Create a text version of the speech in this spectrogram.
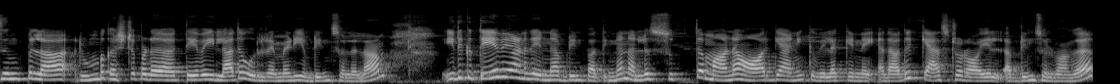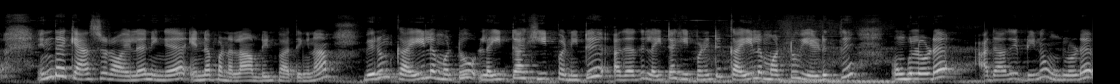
சிம்பிளாக ரொம்ப கஷ்டப்பட தேவையில்லாத ஒரு ரெமெடி அப்படின்னு சொல்லலாம். இதுக்கு தேவையானது என்ன அப்படின்னு பார்த்தீங்கன்னா நல்ல சுத்தமான ஆர்கானிக் விளக்கெண்ணெய் அதாவது கேஸ்டர் ஆயில் அப்படின்னு சொல்லுவாங்க. இந்த கேஸ்டர் ஆயிலை நீங்கள் என்ன பண்ணலாம் அப்படின்னு பார்த்தீங்கன்னா வெறும் கையில் மட்டும் லைட்டாக ஹீட் பண்ணிவிட்டு அதாவது லைட்டாக ஹீட் பண்ணிவிட்டு கையில் மட்டும் எடுத்து உங்களோட அதாவது எப்படின்னா உங்களோட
